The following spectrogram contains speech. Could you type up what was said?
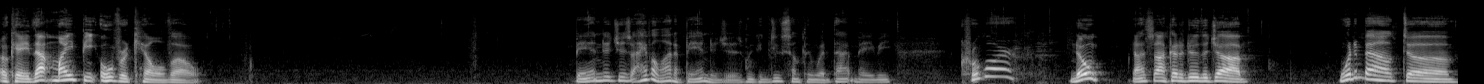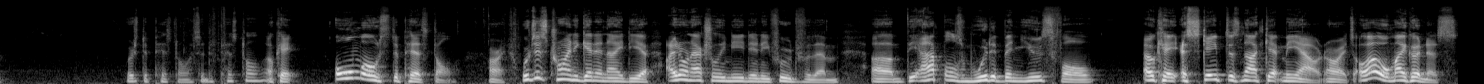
Okay, that might be overkill, though. Bandages? I have a lot of bandages. We could do something with that, maybe. Crowbar? Nope. That's not going to do the job. What about... Uh, where's the pistol? Is it the pistol? Okay, almost a pistol. All right, we're just trying to get an idea. I don't actually need any food for them. Um, the apples would have been useful Okay, escape does not get me out. All right. Oh, my goodness.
